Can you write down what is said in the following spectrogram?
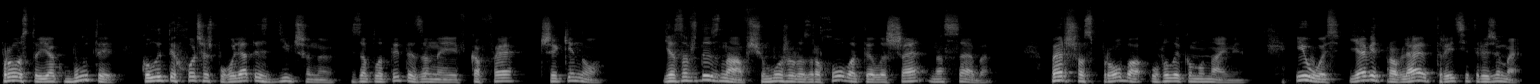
просто як бути, коли ти хочеш погуляти з дівчиною і заплатити за неї в кафе чи кіно. Я завжди знав, що можу розраховувати лише на себе. Перша спроба у великому наймі. І ось я відправляю 30 резюме,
